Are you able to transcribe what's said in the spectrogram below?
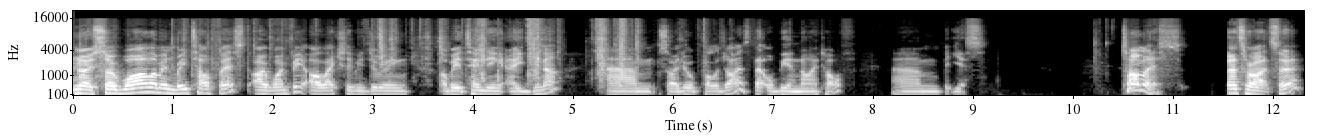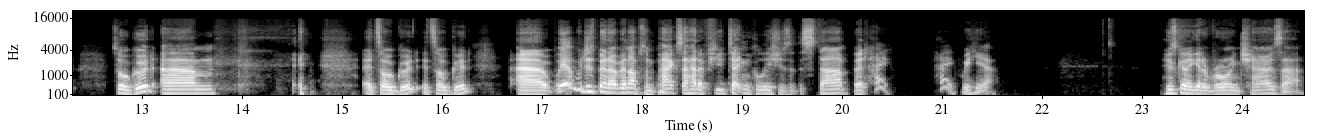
No, so while I'm in Retail Fest, I won't be. I'll actually be doing. I'll be attending a dinner. Um, so I do apologize. That will be a night off. Um, but yes, Thomas, that's right, sir. It's all good. Um, it's all good. It's all good. Uh, we've just been opening up some packs. I had a few technical issues at the start, but hey, hey, we're here. Who's going to get a Roaring Charizard?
